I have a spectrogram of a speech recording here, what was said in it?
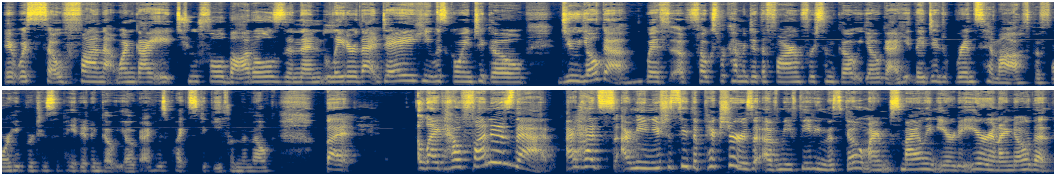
it was so fun. That one guy ate two full bottles. And then later that day, he was going to go do yoga with uh, folks were coming to the farm for some goat yoga. He, they did rinse him off before he participated in goat yoga. He was quite sticky from the milk, but like how fun is that i had i mean you should see the pictures of me feeding this goat i'm smiling ear to ear and i know that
